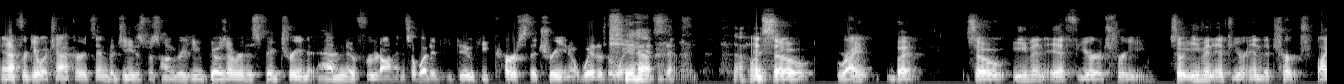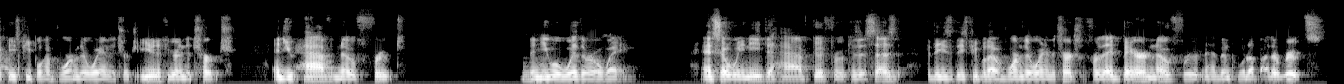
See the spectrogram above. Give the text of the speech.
And I forget what chapter it's in, but Jesus was hungry. He goes over to this fig tree, and it had no fruit on it. And so what did he do? He cursed the tree, and it withered away Yeah. instantly. Like and so right, but so even if you're a tree, so even if you're in the church, like these people have wormed their way in the church, even if you're in the church and you have no fruit that. then you mm. will wither away. And so we need to have good fruit because it says for these these people that have wormed their way in the church, for they bear no fruit and have been pulled up by the roots.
